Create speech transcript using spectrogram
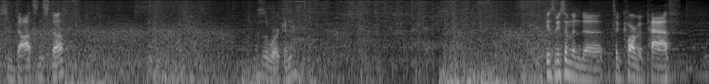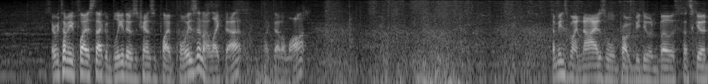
Some dots and stuff. This is working. Gives me something to, to carve a path. Every time you apply a stack of bleed, there's a chance to apply poison. I like that. I like that a lot. That means my knives will probably be doing both. That's good.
